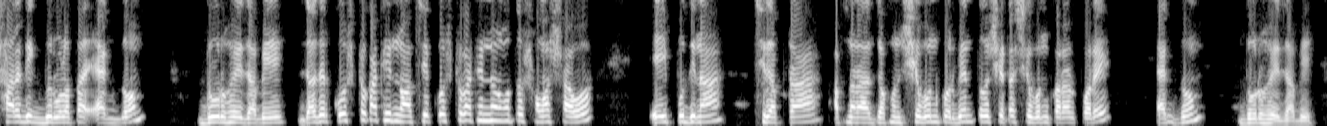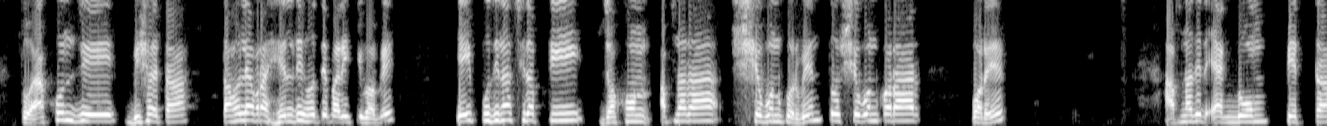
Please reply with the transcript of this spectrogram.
শারীরিক দুর্বলতা একদম দূর হয়ে যাবে। যাদের কোষ্ঠকাঠিন্য আছে, কোষ্ঠকাঠিন্যর মতো সমস্যাও এই পুদিনা সিরাপটা আপনারা যখন সেবন করবেন, তো সেটা সেবন করার পরে একদম দূর হয়ে যাবে। তো এখন যে বিষয়টা তাহলে আমরা হেলদি হতে পারি কীভাবে? এই পুদিনা সিরাপটি যখন আপনারা সেবন করবেন, তো সেবন করার পরে আপনাদের একদম পেটটা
